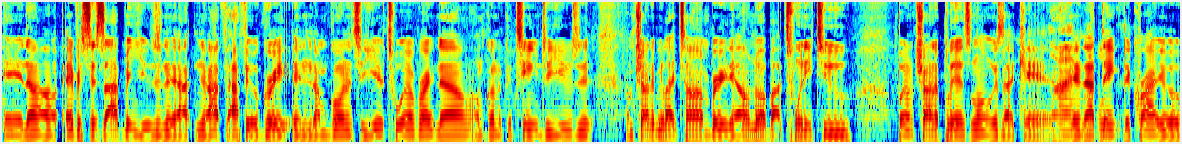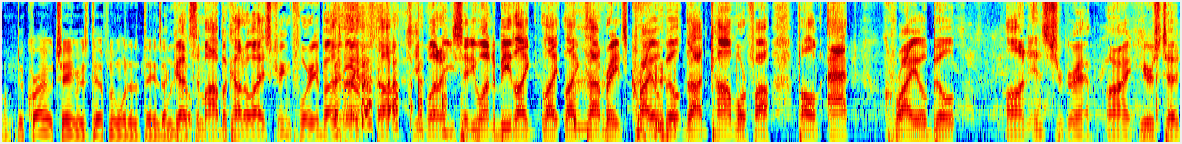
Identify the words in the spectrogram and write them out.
and uh, ever since I've been using it, I, you know I, I feel great. And I'm going into year 12 right now. I'm going to continue to use it. I'm trying to be like Tom Brady. I don't know about 22, but I'm trying to play as long as I can. All right. And I think the cryo the cryo chamber is definitely one of the things I We can got help some with. avocado ice cream for you, by the way. Stop. You, want you said you wanted to be like like like Tom Brady. It's cryobuilt.com or follow, follow him at cryobuilt on Instagram. All right, here's to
